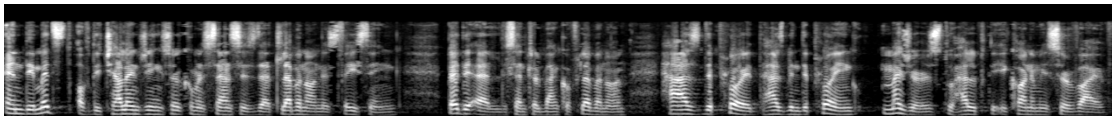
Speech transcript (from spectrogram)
In the midst of the challenging circumstances that Lebanon is facing, BDL, the Central Bank of Lebanon, has deployed, has been deploying measures to help the economy survive.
